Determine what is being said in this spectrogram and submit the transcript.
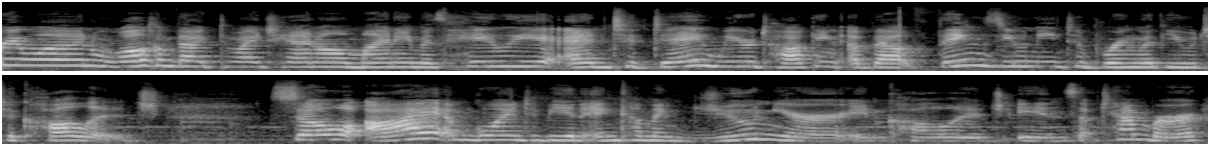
everyone, welcome back to my channel. My name is Hayley and today we are talking about things you need to bring with you to college. So I am going to be an incoming junior in college in September.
